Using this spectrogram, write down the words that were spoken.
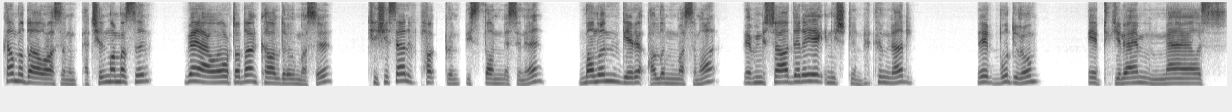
kamu davasının açılmaması veya ortadan kaldırılması kişisel hakkın istenmesine, malın geri alınmasına ve müsaadeye ilişkin hükümler ve bu durum etkilenmez.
